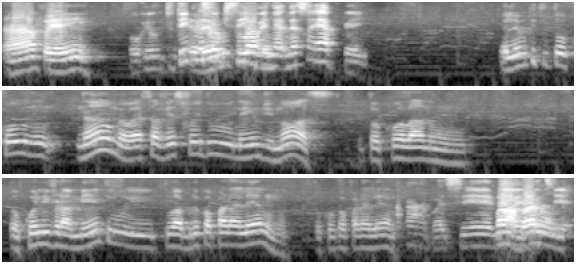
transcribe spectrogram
Ah, foi aí. Eu, eu- tu tem impressão que sim, mas nessa época aí. Eu lembro que tu tocou no... Não, meu, essa vez foi do Nenhum de Nós. Tu tocou lá no. Tocou em livramento e tu abriu com a paralelo, mano. Tocou com a paralelo. Ah, pode ser. Bom, é, agora pode não- ser.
